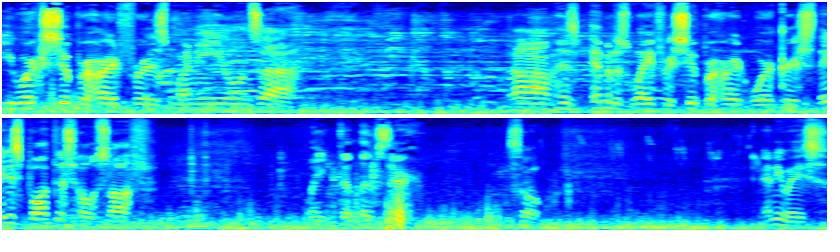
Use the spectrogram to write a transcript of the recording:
He works super hard for his money. He owns a. Um, his him and his wife are super hard workers. They just bought this house off Mike that lives there. So, anyways.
